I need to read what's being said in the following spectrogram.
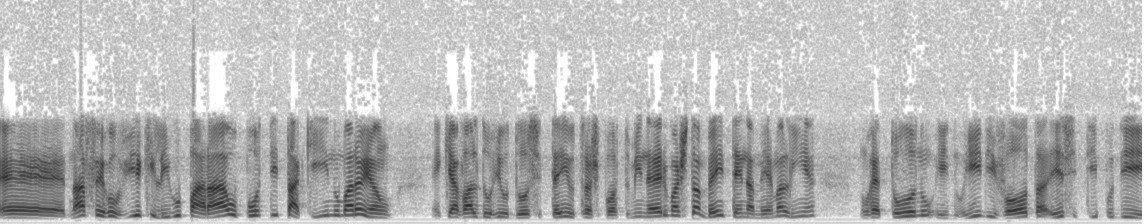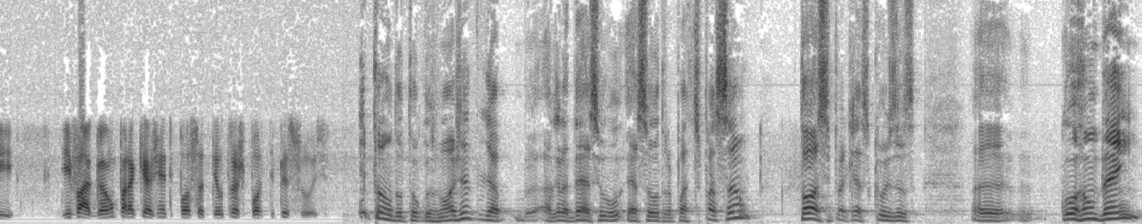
é, na ferrovia que liga o Pará ao Porto de Itaqui, no Maranhão, em que a Vale do Rio Doce tem o transporte do minério, mas também tem na mesma linha, no retorno e no ida e volta, esse tipo de, de vagão para que a gente possa ter o transporte de pessoas. Então, doutor Guzmão, a gente lhe agradece essa outra participação, torce para que as coisas uh, corram bem,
